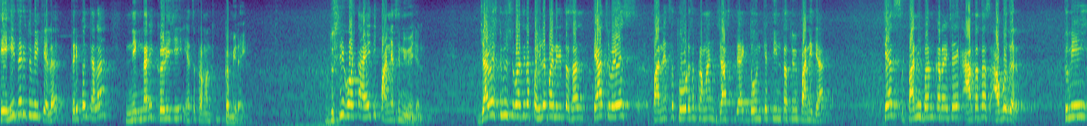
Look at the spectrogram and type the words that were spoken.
तेही जरी तुम्ही केलं तरी पण त्याला निघणारी कळी जी याचं प्रमाण खूप कमी राहील. दुसरी गोष्ट आहे ती पाण्याचं नियोजन. ज्यावेळेस तुम्ही सुरुवातीला पहिलं पाणी देत असाल त्याच वेळेस पाण्याचं थोडंसं प्रमाण जास्त द्या. एक दोन ते तीन तास तुम्ही पाणी द्या. त्याच पाणी बंद करायच्या एक अर्धा तास अगोदर तुम्ही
